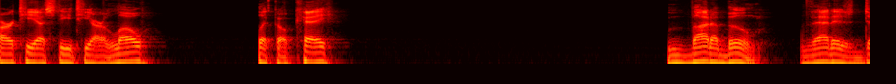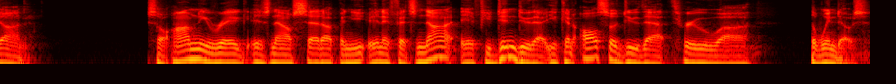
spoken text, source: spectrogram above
RTS DTR low. Click OK. Bada boom. That is done. So OmniRig is now set up, and you, and if it's not, if you didn't do that, you can also do that through uh, the Windows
